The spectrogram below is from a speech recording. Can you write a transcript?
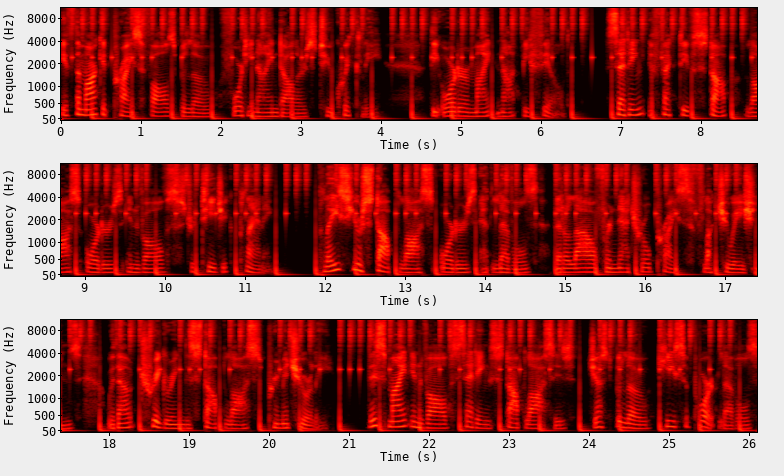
If the market price falls below $49 too quickly, the order might not be filled. Setting effective stop loss orders involves strategic planning. Place your stop loss orders at levels that allow for natural price fluctuations without triggering the stop loss prematurely. This might involve setting stop losses just below key support levels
